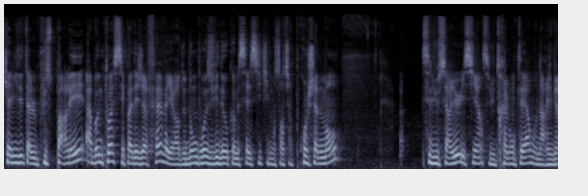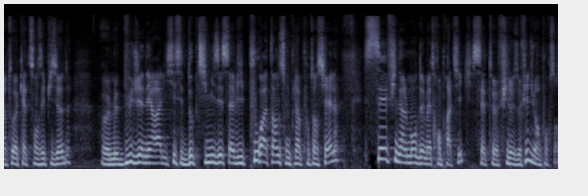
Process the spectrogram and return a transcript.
quelle idée t'as le plus parlé. Abonne-toi si ce n'est pas déjà fait. Il va y avoir de nombreuses vidéos comme celle-ci qui vont sortir prochainement. C'est du sérieux ici, hein. c'est du très long terme. On arrive bientôt à 400 épisodes. Euh, le but général ici, c'est d'optimiser sa vie pour atteindre son plein potentiel. C'est finalement de mettre en pratique cette philosophie du 1%.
